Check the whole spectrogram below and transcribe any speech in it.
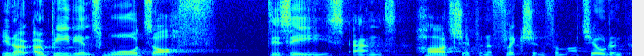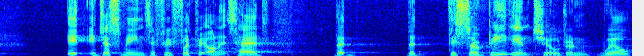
you know, obedience wards off disease and hardship and affliction from our children. It, it just means, if we flip it on its head, that the disobedient children will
